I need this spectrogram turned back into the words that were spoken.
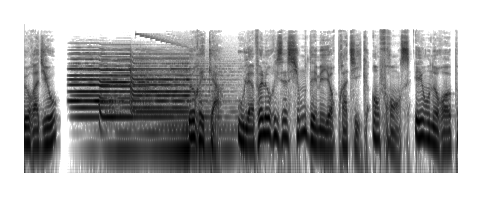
Euradio, Eureka, ou la valorisation des meilleures pratiques en France et en Europe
